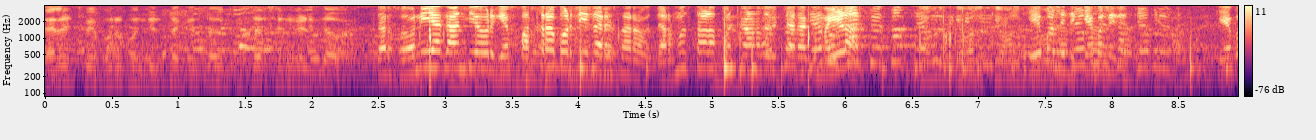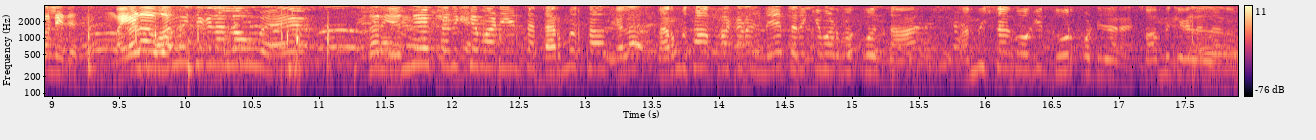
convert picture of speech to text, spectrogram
ಬ್ಯಾಲೆಟ್ ಪೇಪರ್ ಬಂದಿರತಕ್ಕಂಥ ನಿದರ್ಶನಗಳಿದ್ದಾವೆ. ಸರ್ ಸೋನಿಯಾ ಗಾಂಧಿ ಅವರಿಗೆ ಪತ್ರ ಬರೆದಿದ್ದಾರೆ ಸರ್. ಧರ್ಮಸ್ಥಳ ಪ್ರಕರಣದ ವಿಚಾರಕ್ಕೆ ಮಹಿಳಾ ಕೇಬಲ್ ಇದೆ ಕೇಬಲ್ ಇದೆ. ಕೇಬಲ್ ಇದೆ ಸರ್. ಮಹಿಳಾ ಸ್ವಾಮೀಜಿಗಳೆಲ್ಲವೂ ಸರ್ ಎನ್ನೇ ತನಿಖೆ ಮಾಡಿ ಅಂತ ಧರ್ಮಸ್ಥಳ ಎಲ್ಲ ಧರ್ಮಸ್ಥಳ ಪ್ರಕರಣ ನೇ ತನಿಖೆ ಮಾಡಬೇಕು ಅಂತ ಅಮಿತ್ ಶಾಗ್ ಹೋಗಿ ದೂರು ಕೊಟ್ಟಿದ್ದಾರೆ ಸ್ವಾಮೀಜಿಗಳೆಲ್ಲರೂ.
